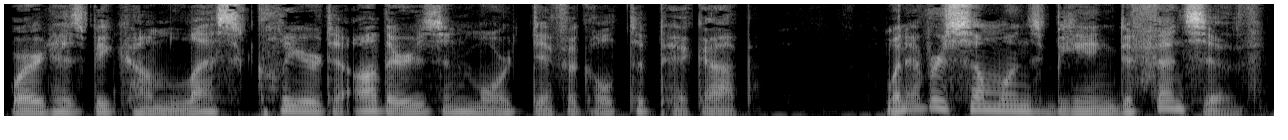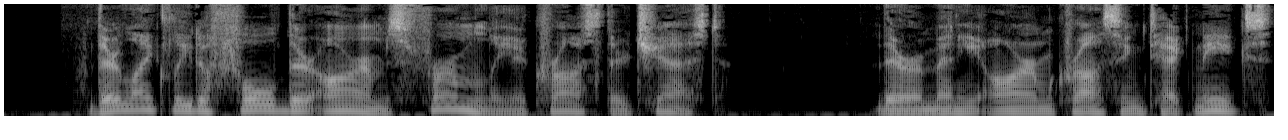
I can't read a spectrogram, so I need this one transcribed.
where it has become less clear to others and more difficult to pick up. Whenever someone's being defensive, they're likely to fold their arms firmly across their chest. There are many arm crossing techniques,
